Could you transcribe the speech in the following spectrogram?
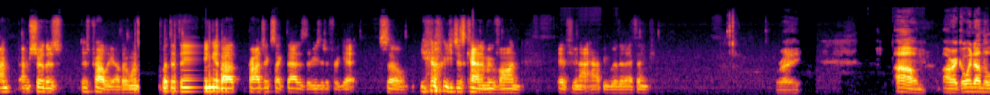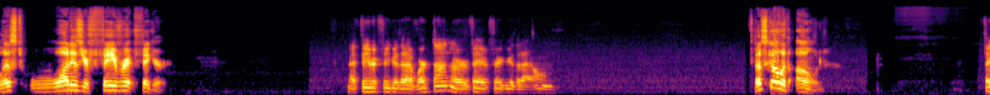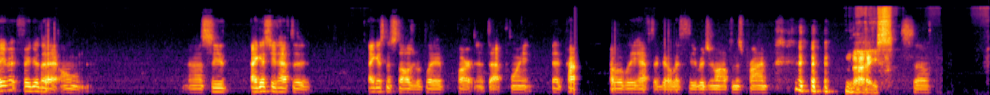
I'm I'm sure there's there's probably other ones, but the thing about projects like that is they're easy to forget. So you know you just kind of move on if you're not happy with it. I think. Right. Um. All right. Going down the list, what is your favorite figure? My favorite figure that I've worked on, or favorite figure that I own. Let's go with own. Favorite figure that I own. Uh, see, I guess you'd have to. I guess nostalgia would play a part at that point. I'd probably have to go with the original Optimus Prime. nice. So,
